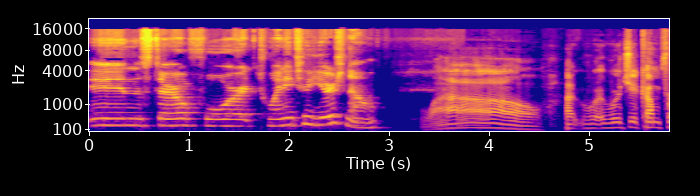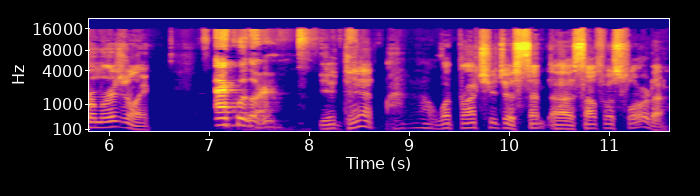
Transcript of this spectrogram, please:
in Estero for 22 years now. Wow. Uh, Where- Where'd you come from originally? Ecuador. You did. Wow. What brought you to uh, Southwest Florida?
